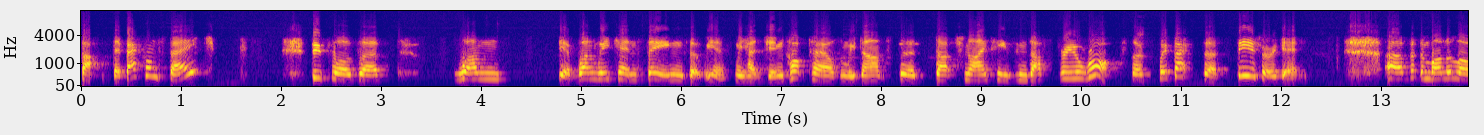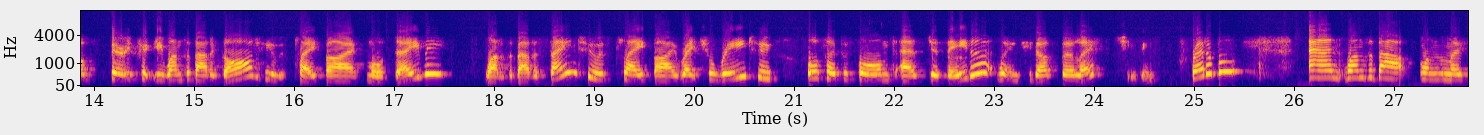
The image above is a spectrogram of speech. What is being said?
But they're back on stage. This was a one, yeah, one weekend thing that you know, we had gin cocktails and we danced to Dutch 90s industrial rock. So we're back to theatre again. Uh, but the monologues very quickly, one's about a god who was played by Maude Davey, one's about a saint who was played by Rachel Reed, who also performs as Jazida when she does burlesque. She's incredible. And one's about one of the most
